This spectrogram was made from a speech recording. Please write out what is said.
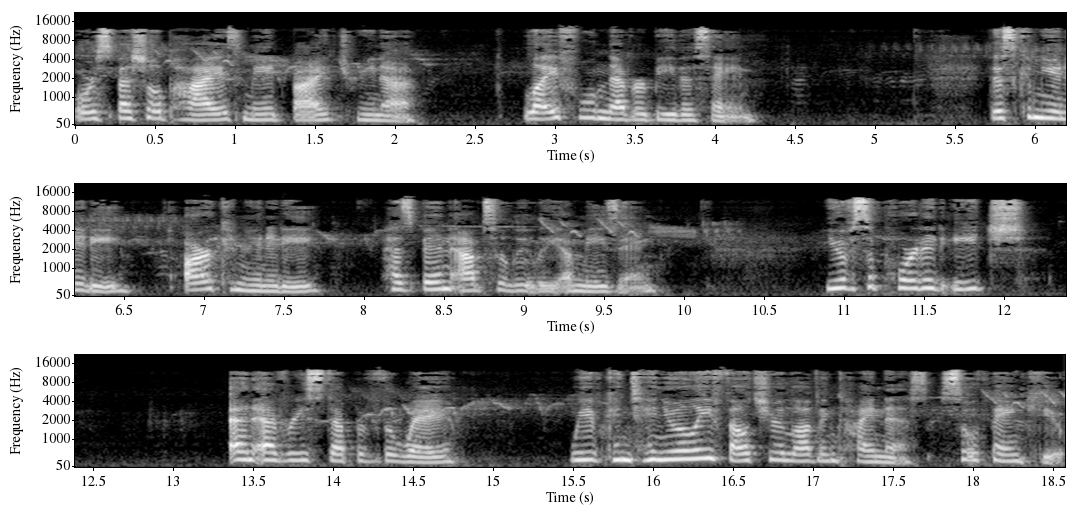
or special pies made by Trina. Life will never be the same. This community, our community, has been absolutely amazing. You have supported each and every step of the way. We have continually felt your love and kindness, so thank you.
